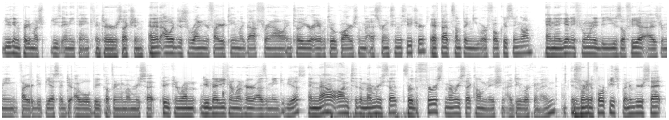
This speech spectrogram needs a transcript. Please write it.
you can pretty much use any tank into her section. And then I would just run your fire team like that for now until you're able to acquire some of the S ranks in the future, if that's something you are focusing on. And again, if you wanted to use Sofia as your main fire DPS, I do I will be covering a memory set that you can run that you can run her as a main DPS. And now on to the memory sets. For the first memory set combination I do recommend is running a four piece Guinevere set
